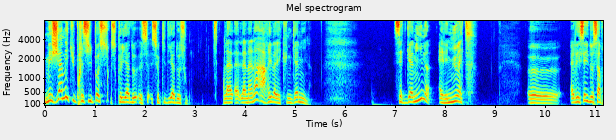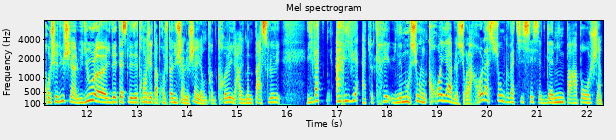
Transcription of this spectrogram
Mais jamais tu présupposes ce qu'il y a, ce y a dessous. La nana arrive avec une gamine. Cette gamine, elle est muette. Euh, elle essaye de s'approcher du chien. Elle lui dit, Oula, il déteste les étrangers, t'approches pas du chien. Le chien, il est en train de crever, il arrive même pas à se lever. Il va arriver à te créer une émotion incroyable sur la relation que va tisser cette gamine par rapport au chien.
